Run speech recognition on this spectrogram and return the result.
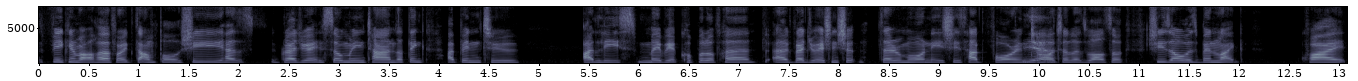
speaking about her, for example, she has graduated so many times. I think I've been to at least maybe a couple of her uh, graduation sh- ceremonies. She's had four in yeah. total as well. So she's always been like quite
